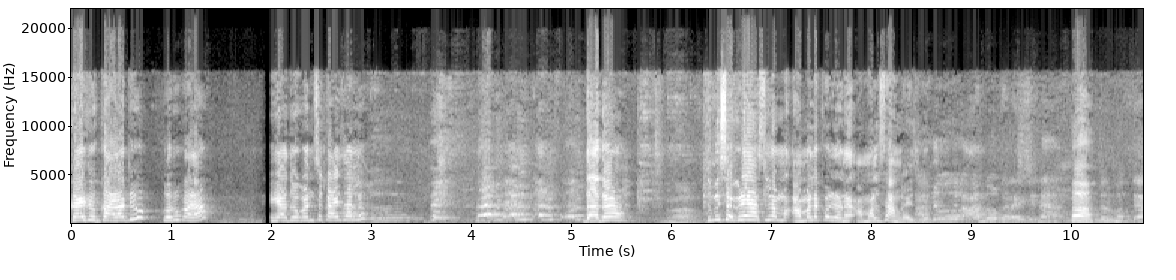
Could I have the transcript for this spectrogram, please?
काय देऊ काळा देऊ? करू काळा? ह्या दोघांचं काय झालं? दादा तुम्ही सगळे असला आम्हाला कळलं नाही आम्हाला सांगायचं. आंघोळ करायची ना. तर मग त्या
